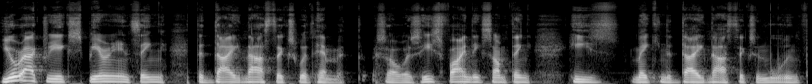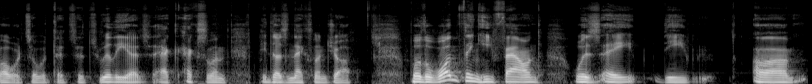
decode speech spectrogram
you're actually experiencing the diagnostics with him. So as he's finding something, he's making the diagnostics and moving forward. So it's, it's really a, excellent. He does an excellent job. Well, the one thing he found was a the um,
